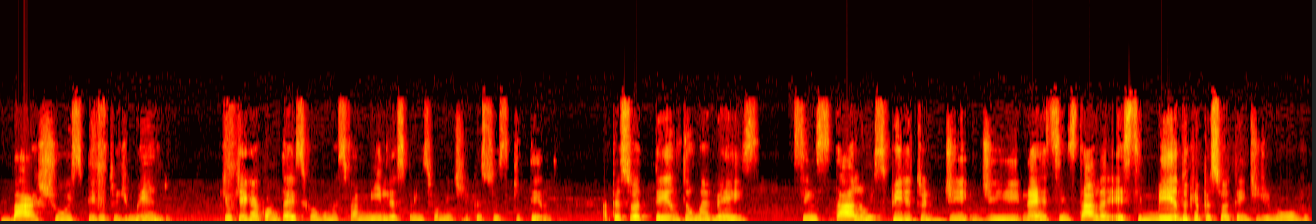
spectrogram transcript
baixo o espírito de medo. Porque o que, que acontece com algumas famílias, principalmente de pessoas que tentam? A pessoa tenta uma vez, se instala um espírito de, de né? Se instala esse medo que a pessoa tente de novo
